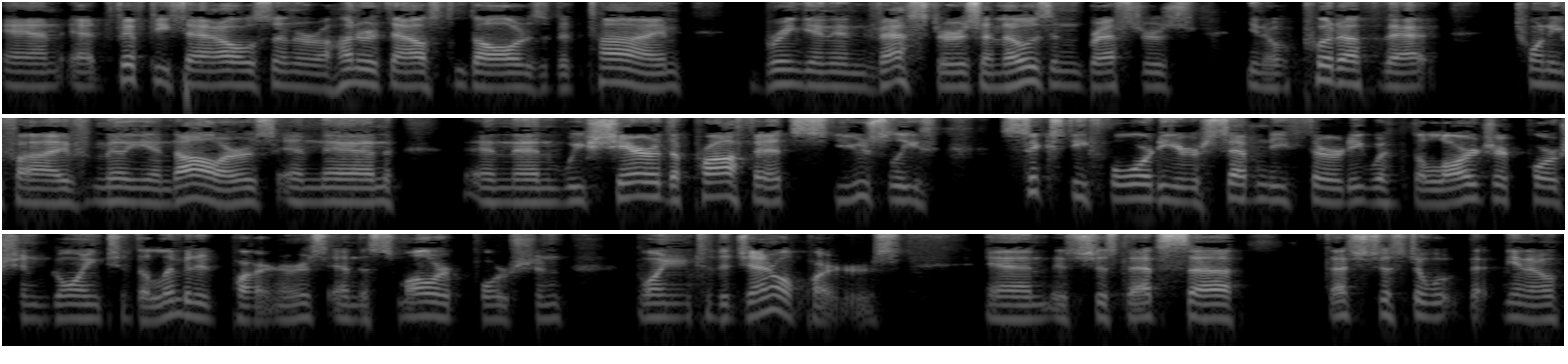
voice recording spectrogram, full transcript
and at 50,000 or $100,000 at a time, bring in investors and those investors, you know, put up that $25 million and then and then we share the profits usually 60 40 or 70 30 with the larger portion going to the limited partners and the smaller portion going to the general partners. And it's just that's uh that's just a you know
